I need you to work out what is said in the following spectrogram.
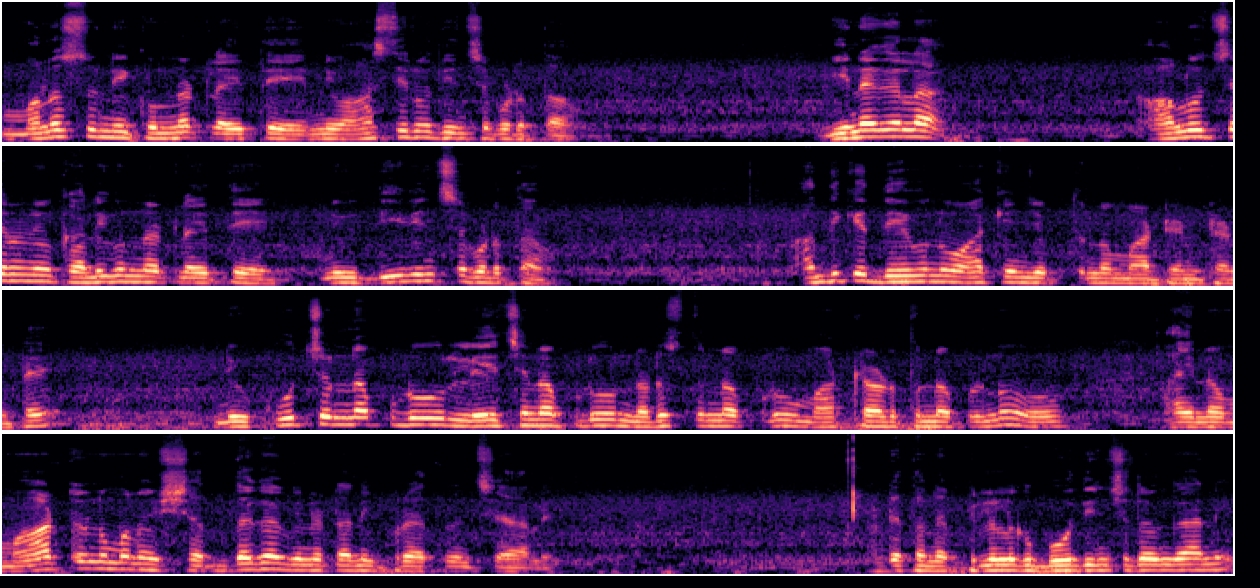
మనసు నీకున్నట్లయితే నీవు ఆశీర్వదించబడతావు. వినగల ఆలోచన నువ్వు కలిగి ఉన్నట్లయితే నువ్వు దీవించబడతావు. అందుకే దేవుని వాక్యం చెప్తున్న మాట ఏంటంటే నువ్వు కూర్చున్నప్పుడు లేచినప్పుడు నడుస్తున్నప్పుడు మాట్లాడుతున్నప్పుడును ఆయన మాటను మనం శ్రద్ధగా వినటానికి ప్రయత్నం చేయాలి. అంటే తన పిల్లలకు బోధించడం కానీ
